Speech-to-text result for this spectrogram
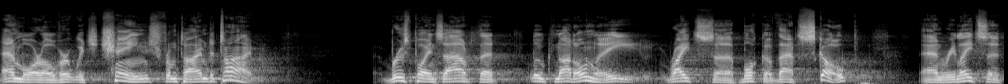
and moreover, which changed from time to time. Bruce points out that Luke not only writes a book of that scope and relates it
